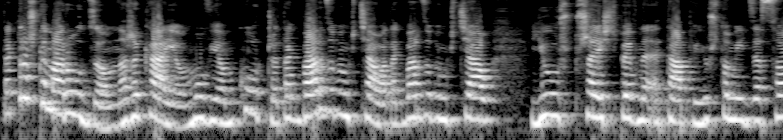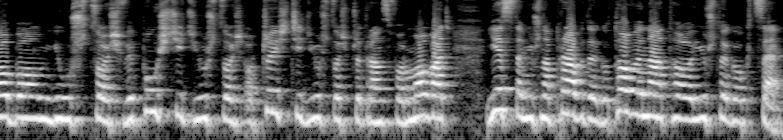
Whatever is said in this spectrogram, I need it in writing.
tak troszkę marudzą, narzekają, mówią: Kurczę, tak bardzo bym chciała, tak bardzo bym chciał już przejść pewne etapy, już to mieć za sobą, już coś wypuścić, już coś oczyścić, już coś przetransformować. Jestem już naprawdę gotowy na to, już tego chcę.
